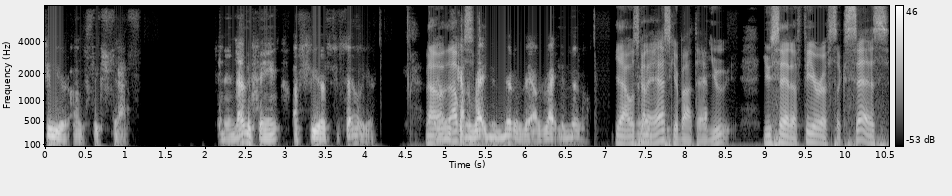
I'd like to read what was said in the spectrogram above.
fear of success. And another thing, a fear of failure. Now I was that kind was of right in the middle there. I was right in the middle. Yeah, I was going to ask you about that. You you said a fear of success,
